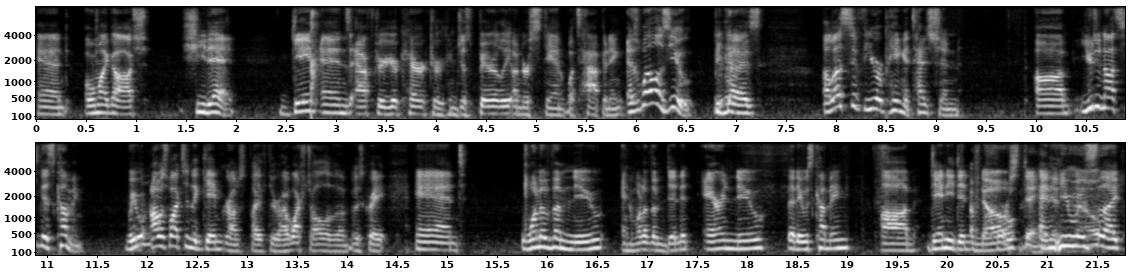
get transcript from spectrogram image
and oh my gosh, she dead. Game ends after your character can just barely understand what's happening, as well as you, because unless if you were paying attention, um, you did not see this coming. We were, I was watching the Game Grumps playthrough. I watched all of them. It was great, and one of them knew, and one of them didn't. Arin knew that it was coming. Um, Danny didn't Of know, course Danny and he didn't was know. like,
